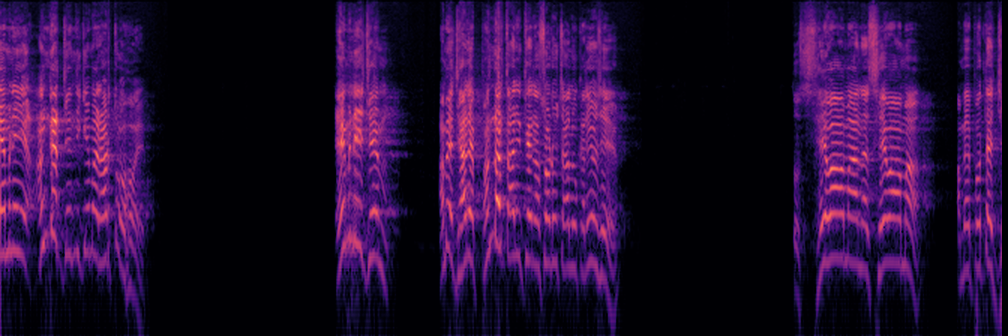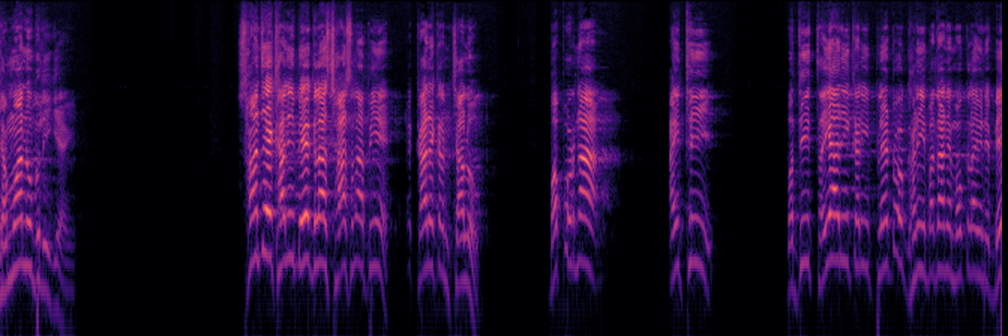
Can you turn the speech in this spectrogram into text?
એમની અંગત જિંદગીમાં રડતો હોય. એમની જેમ અમે જ્યારે પંદર તારીખે રસોડું ચાલુ કર્યું છે તો સેવામાં ને સેવામાં અમે પોતે જમવાનું ભૂલી ગયા સાંજે ખાલી બે ગ્લાસ છાસના પીએ કાર્યક્રમ ચાલુ. બપોરના અહીંથી બધી તૈયારી કરી, પ્લેટો ઘણી બધાને મોકલાવીને બે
